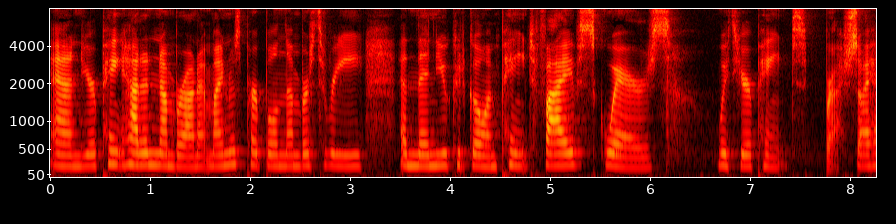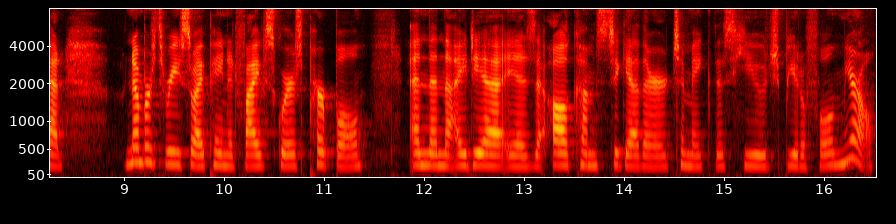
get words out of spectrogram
and your paint had a number on it. Mine was purple, number three, and then you could go and paint five squares with your paint brush. So I had number three, so I painted five squares purple. And then the idea is it all comes together to make this huge, beautiful mural.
